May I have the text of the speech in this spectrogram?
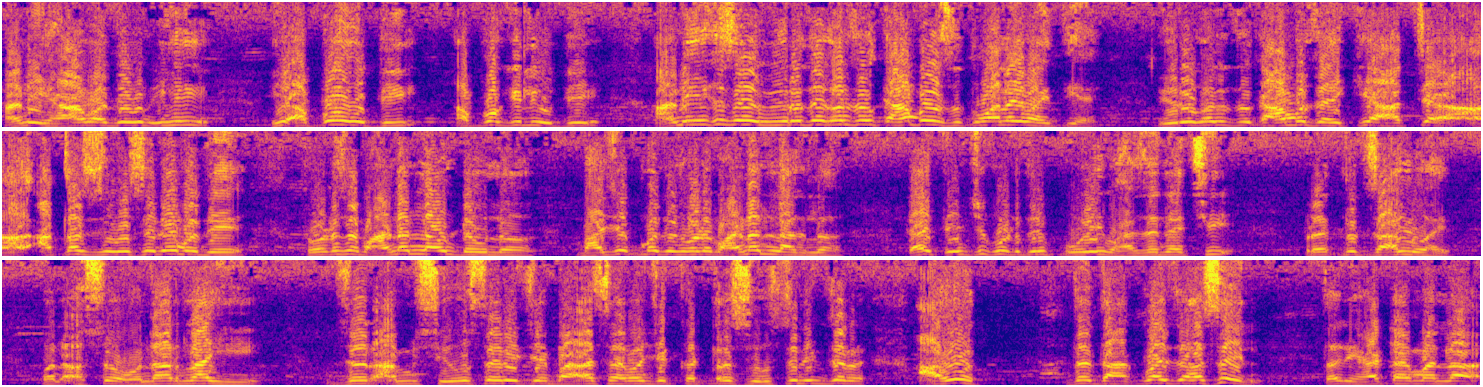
आणि ह्यामध्ये ही ही अफवा होती अफवा केली होती. आणि हे कसं विरोधकांचं कामच असतं तुम्हालाही माहिती आहे. विरोधकांचं कामच आहे की आजच्या आ- आता शिवसेनेमध्ये थोडंसं भांडण लावून ठेवलं भाजपमध्ये थोडं भांडण लागलं. काय त्यांची कुठेतरी पोळी भाजण्याची प्रयत्न चालू आहेत. पण असं होणार नाही. जर आम्ही शिवसेनेचे बाळासाहेबांचे कट्टर शिवसैनिक जर आहोत जर दाखवायचं असेल तर ह्या टायमाला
